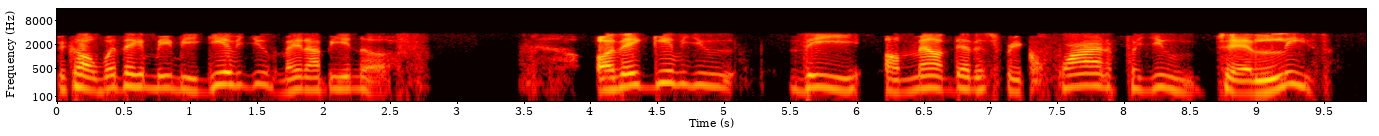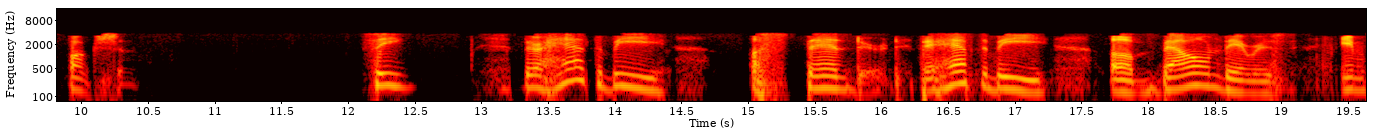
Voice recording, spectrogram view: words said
because what they may be giving you may not be enough. Are they giving you the amount that is required for you to at least function? See, there has to be a standard. There has to be uh, boundaries in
